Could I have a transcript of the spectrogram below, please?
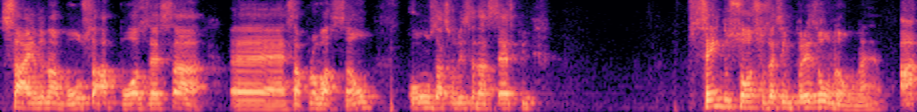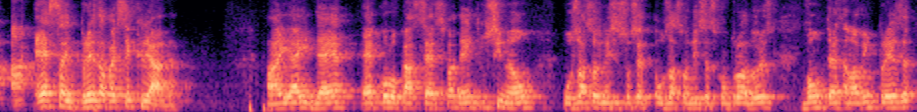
saindo na Bolsa após essa, é, essa aprovação, com os acionistas da CESP sendo sócios dessa empresa ou não, né? A, a, essa empresa vai ser criada aí a ideia é colocar a CES para dentro, senão os acionistas, os acionistas controladores vão ter essa nova empresa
